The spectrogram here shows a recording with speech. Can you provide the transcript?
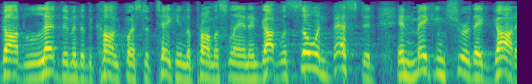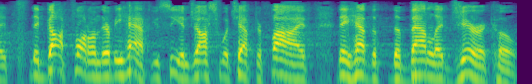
God led them into the conquest of taking the promised land, and God was so invested in making sure they got it that God fought on their behalf. You see in Joshua chapter 5, they have the, the battle at Jericho.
